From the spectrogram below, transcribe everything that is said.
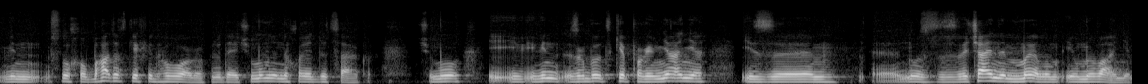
він слухав багато таких відговорок людей, чому вони не ходять до церкви, чому і, і він зробив таке порівняння із ну, звичайним милом і вмиванням.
